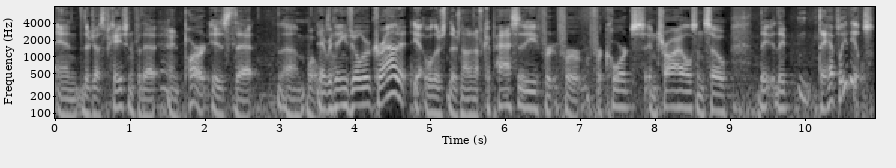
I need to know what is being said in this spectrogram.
and their justification for that, in part, is that um, was Everything's overcrowded. yeah, well, there's there's not enough capacity for, for, for courts and trials, and so they they they have plea deals.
